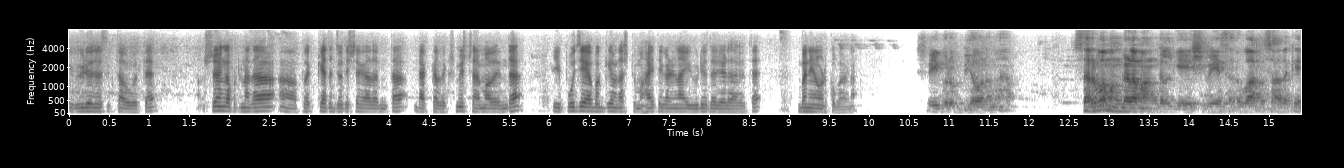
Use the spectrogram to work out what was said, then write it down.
ಈ ವಿಡಿಯೋದಲ್ಲಿ ಸಿಗ್ತಾ ಹೋಗುತ್ತೆ. ಶ್ರೀರಂಗಪಟ್ಟಣದ ಪ್ರಖ್ಯಾತ ಜ್ಯೋತಿಷ್ಯರಾದಂಥ ಡಾಕ್ಟರ್ ಲಕ್ಷ್ಮೀ ಶರ್ಮಾ ಅವರಿಂದ ಈ ಪೂಜೆಯ ಬಗ್ಗೆ ಒಂದಷ್ಟು ಮಾಹಿತಿಗಳನ್ನ ಈ ವಿಡಿಯೋದಲ್ಲಿ ಹೇಳಲಾಗುತ್ತೆ. ಬನ್ನಿ ನೋಡ್ಕೊಬರೋಣ. ಶ್ರೀ ಗುರುಭ್ಯೋ ನಮಃ. ಸರ್ವಮಂಗಳ ಮಾಂಗಲ್ಯೆ ಶಿವೆ ಸರ್ವಾರ್ಥ ಸಾಧಕೆ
